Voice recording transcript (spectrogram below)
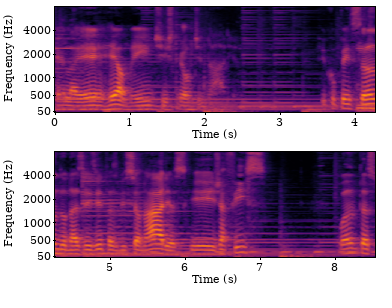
ela é realmente extraordinária. Fico pensando nas visitas missionárias que já fiz. Quantas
